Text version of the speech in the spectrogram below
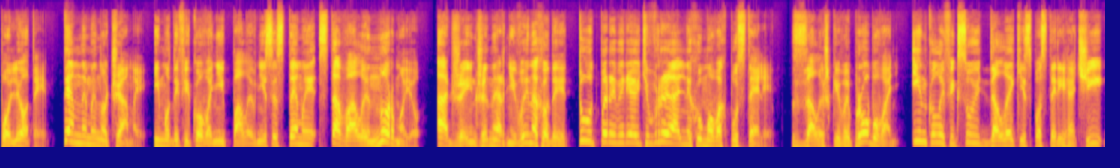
Польоти темними ночами і модифіковані паливні системи ставали нормою, адже інженерні винаходи тут перевіряють в реальних умовах пустелі. Залишки випробувань інколи фіксують далекі спостерігачі,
